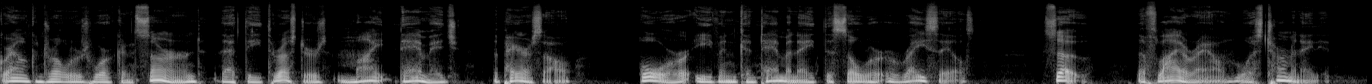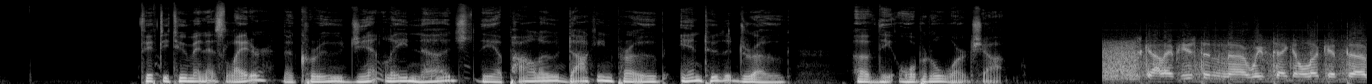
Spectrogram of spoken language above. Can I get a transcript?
Ground controllers were concerned that the thrusters might damage the parasol or even contaminate the solar array cells. So, the fly around was terminated. 52 minutes later, the crew gently nudged the Apollo docking probe into the drogue of the orbital workshop. Skylab Houston, uh, we've taken a look at uh,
